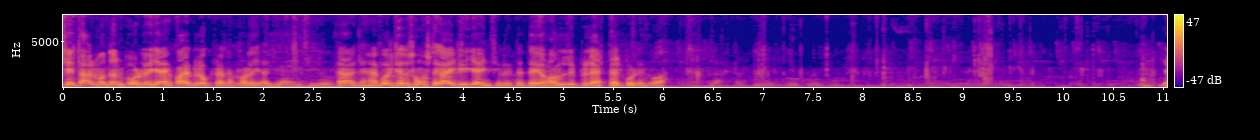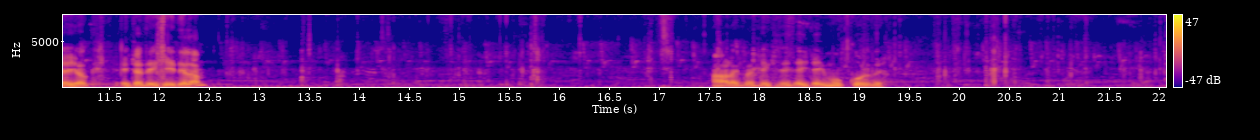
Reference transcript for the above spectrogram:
সে তার মতন করবে যায় কয়েক লক্ষ টাকা খরচ আছে। হ্যাঁ হ্যাঁ বলছি তো সমস্ত গাড়ি ডিজাইন ছিল। তো তাই অনলি প্লাস্টার করে দেওয়া। যাই হোক এটা দেখিয়ে দিলাম। আর একবার দিই এইটাই মুখ করবে দেখুন এই উম, সে খাবে ওখানে তারপর আখের গুড় খাবে আর চা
